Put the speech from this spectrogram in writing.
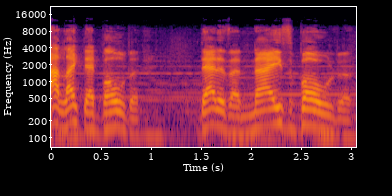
I like that boulder. That is a nice boulder.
